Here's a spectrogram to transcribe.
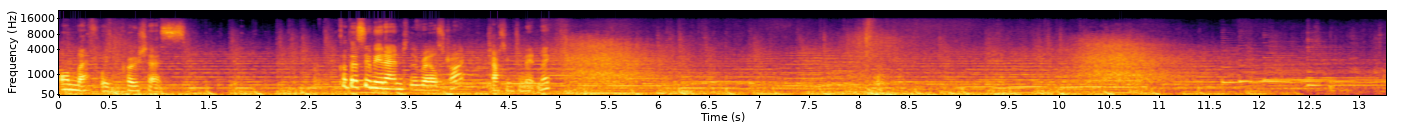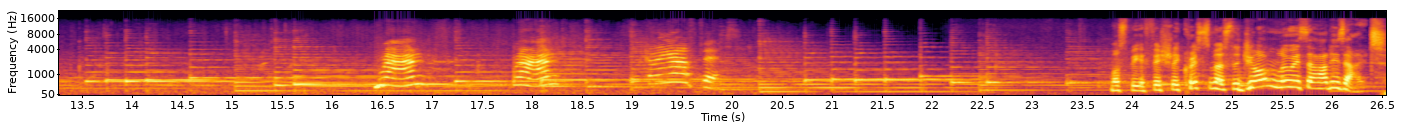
on left-wing protests. Could there soon be an end to the rail strike? Chatting to Mitley. Must be officially Christmas. The John Lewis ad is out.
